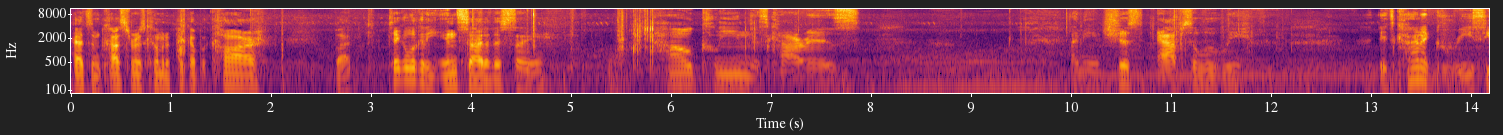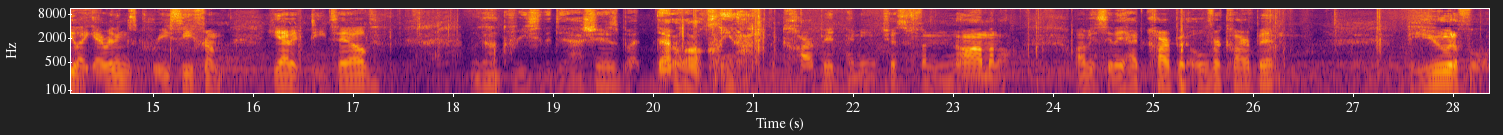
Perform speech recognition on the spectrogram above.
Had some customers coming to pick up a car. But take a look at the inside of this thing. How clean this car is. I mean, just absolutely. It's kind of greasy, like everything's greasy from, he had it detailed. Look how greasy the dash is, but that'll all clean off the carpet. I mean, just phenomenal. Obviously, they had carpet over carpet. Beautiful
